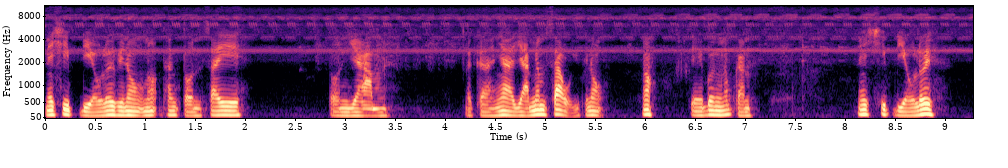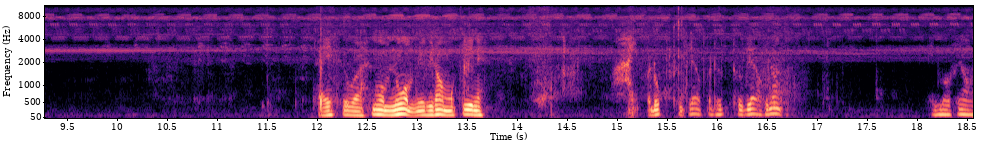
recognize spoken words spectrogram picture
ในคลิปเดียวเลยพี่น้องเนาะทั้งตอนใส่ตอนยามแล้วก็เนี่ยยามน้ำเศร้าอีกพี่น้องเนาะใจเบิ้งน้ำกัน ในคลิปเดียวเลยใช่คือว่าน่วมน่วมๆอยู่พี่น้องเมื่อกี้นี่ปลาดุกถึกแล้วปลาดุกถึกแล้วพี่น้องเห็นบ่พี่น้อง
